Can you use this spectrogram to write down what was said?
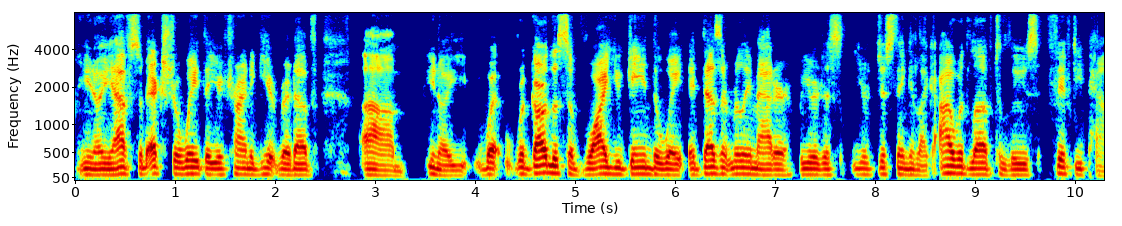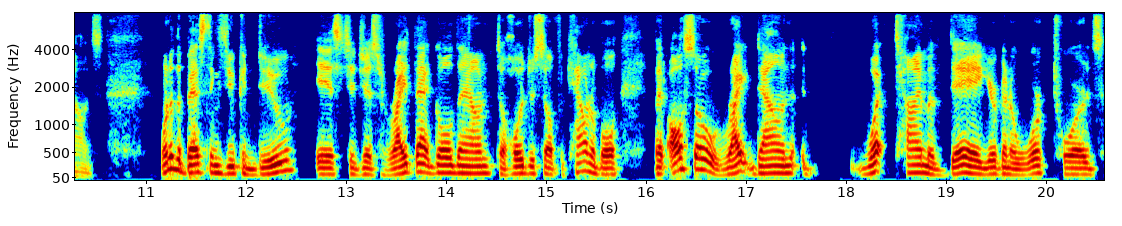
you know, you have some extra weight that you're trying to get rid of. Um, you know, regardless of why you gained the weight, it doesn't really matter. But you're just you're just thinking like, I would love to lose 50 pounds. One of the best things you can do is to just write that goal down to hold yourself accountable, but also write down what time of day you're going to work towards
